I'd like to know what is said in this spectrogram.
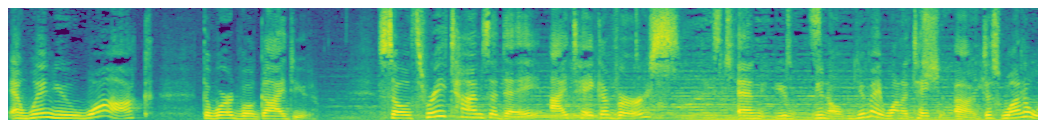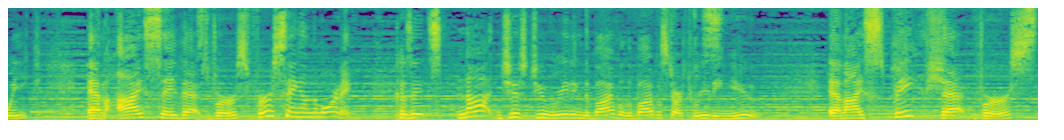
and when you walk, the word will guide you." So three times a day, I take a verse, and you you know you may want to take uh, just one a week, and I say that verse first thing in the morning, because it's not just you reading the Bible; the Bible starts reading you, and I speak that verse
